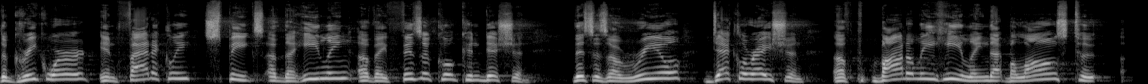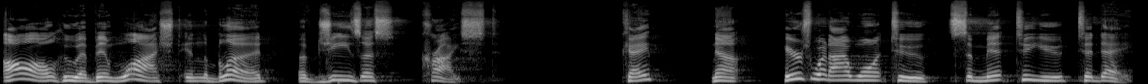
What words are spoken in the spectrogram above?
the Greek word emphatically speaks of the healing of a physical condition. This is a real declaration of bodily healing that belongs to all who have been washed in the blood of Jesus Christ. Okay? Now, here's what I want to submit to you today.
